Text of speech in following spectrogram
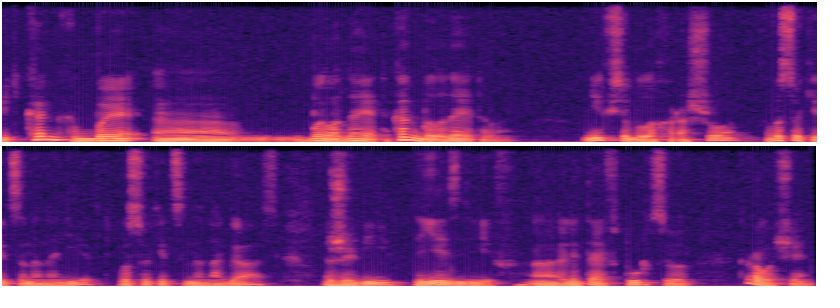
Ведь как бы э, было до этого? Как было до этого? У них все было хорошо, высокие цены на нефть, высокие цены на газ, живи, езди, а, летай в Турцию. Короче,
